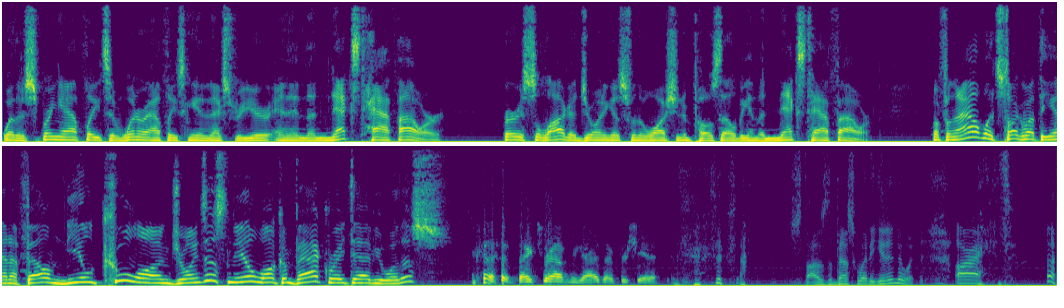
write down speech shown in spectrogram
whether spring athletes and winter athletes can get an extra year. And in the next half hour, Barry Svrluga joining us from the Washington Post. That'll be in the next half hour. But for now, let's talk about the NFL. Neal Coolong joins us. Neal, welcome back. Great to have you with us. Thanks for having me, guys. I appreciate it. Just thought it was the best way to get into it. All right.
